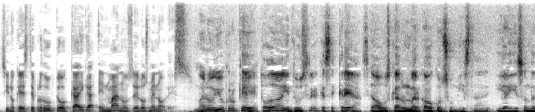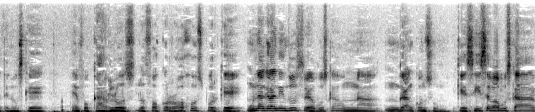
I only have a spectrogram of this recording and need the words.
sino que este producto caiga en manos de los menores. Bueno, yo creo que toda industria que se crea se va a buscar un mercado consumista y ahí es donde tenemos que enfocar los, los focos rojos porque una gran industria busca una, un gran consumo, que sí se va a buscar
